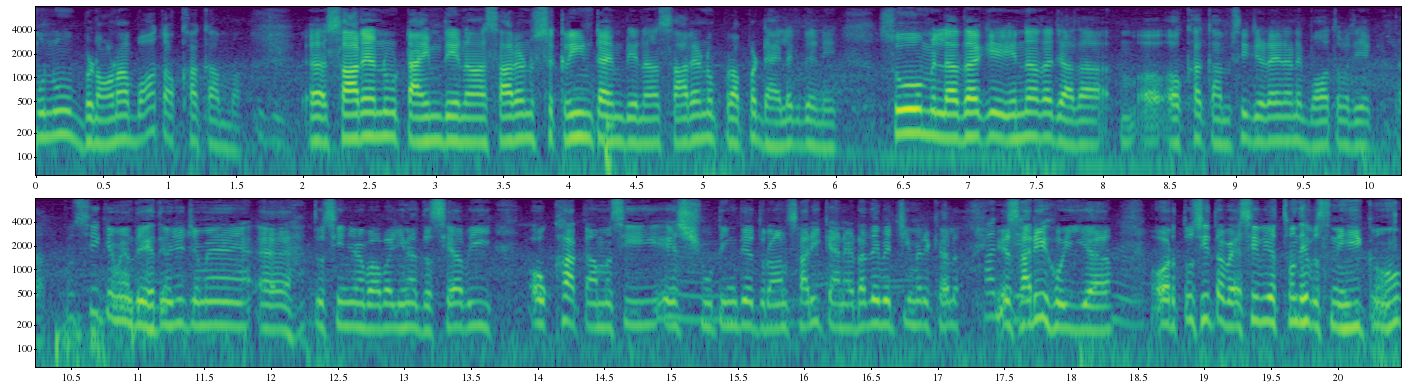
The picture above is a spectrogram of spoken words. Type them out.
ਉਹਨੂੰ ਬਣਾਉਣਾ ਬਹੁਤ ਔਖਾ ਕੰਮ ਆ। ਸਾਰਿਆਂ ਨੂੰ ਟਾਈਮ ਦੇਣਾ ਸਾਰਿਆਂ ਨੂੰ ਸਕਰੀਨ ਟਾਈਮ ਦੇਣਾ ਸਾਰਿਆਂ ਨੂੰ ਪ੍ਰੋਪਰ ਡਾਇਲੌਗ ਦੇਣੇ। ਸੋ ਮੈਨੂੰ ਲੱਗਦਾ ਕਿ ਇਹਨਾਂ ਦਾ ਜ਼ਿਆਦਾ ਔਖਾ ਕੰਮ ਸੀ ਜਿਹੜਾ ਇਹਨਾਂ ਨੇ ਬਹੁਤ ਵਧੀਆ ਕੀਤਾ। ਤੁਸੀਂ ਕਿਵੇਂ ਦੇਖਦੇ ਹੋ ਜੀ? ਜਿਵੇਂ ਤੁਸੀਂ ਜਿਵੇਂ ਬਾਬਾ ਜੀ ਨੇ ਦੱਸਿਆ ਵੀ ਔਖਾ ਕੰਮ ਸੀ ਇਸ ਸ਼ੂਟਿੰਗ ਦੇ ਦੌਰਾਨ ਸਾਰੀ ਕੈਨੇਡਾ ਦੇ ਵਿੱਚ ਹੀ ਮੇਰੇ ਖਿਆਲ ਇਹ ਸਾਰੀ ਹੋਈ ਆ। ਔਰ ਤੁਸੀਂ ਤਾਂ ਵੈਸੇ ਵੀ ਇੱਥੋਂ ਦੇ ਵਸਨੀਕ ਹੋ।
